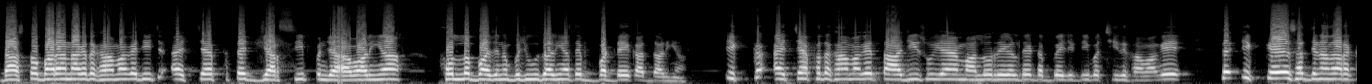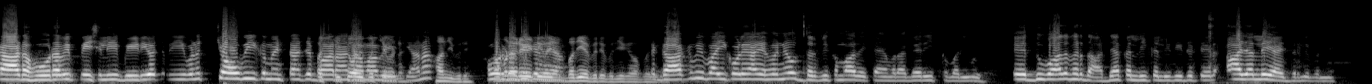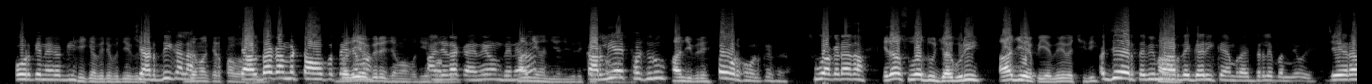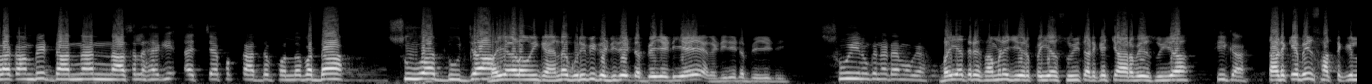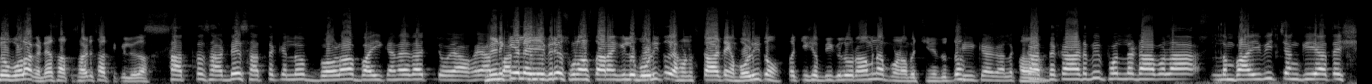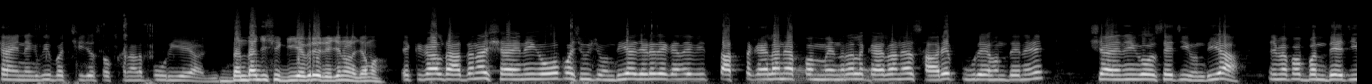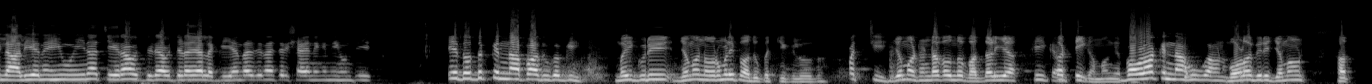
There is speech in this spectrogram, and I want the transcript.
10 ਤੋਂ 12 ਨਗ ਦਿਖਾਵਾਂਗੇ ਜੀ, ਚ ਐਫ ਤੇ ਜਰਸੀ ਪੰਜਾਬ ਵਾਲੀਆਂ, ਫੁੱਲ ਵਜਨ ਵਜੂਦ ਵਾਲੀਆਂ ਤੇ ਵੱਡੇ ਕੱਦ ਵਾਲੀਆਂ। ਇੱਕ ਐਫ ਦਿਖਾਵਾਂਗੇ, ਤਾਜੀ ਸੂਈ ਐ, ਮੰਨ ਲਓ ਰੇਲ ਦੇ ਡੱਬੇ ਜਿੱਡੀ ਬੱਚੀ ਦਿਖਾਵਾਂਗੇ। ਤੇ ਇੱਕੇ ਸੱਜਣਾ ਦਾ ਰਿਕਾਰਡ ਹੋਰ ਆ ਵੀ ਪਿਛਲੀ ਵੀਡੀਓ ਤਕਰੀਬਨ 24 ਕੁ ਮਿੰਟਾਂ ਚ 12 ਗਾਵਾਂ ਵੇਚੀਆਂ ਨਾ। ਹਾਂਜੀ ਵੀਰੇ। ਹੋਰ ਆਪਣੇ ਰੇਟ? ਵਧੀਆ ਵੀਰੇ ਵਧੀਆ ਤੇ ਵਧੀਆ ਗਾਹਕ ਵੀ ਬਾਈ ਕੋਲੇ ਆਏ ਹੋਏ ਨੇ ਉਧਰ ਵੀ ਕਮਾ ਦੇ ਕੈਮਰਾ ਗੈਰੀ ਇੱਕ ਵਾਰੀ ਹੋਈ ਇਦੋਂ ਬਾਅਦ ਫਿਰ ਦੱਸ ਦਿਆਂ ਕੱਲੀ ਕੱਲੀ ਦੀ ਡਿਟੇਲ ਆ ਜਾ ਲੈ ਆ ਇਧਰਲੇ ਬੰਨੇ। ਹੋਰ ਕਿਵੇਂ ਗੱਗੀ? ਠੀਕ ਹੈ ਵੀਰੇ ਵਧੀਆ ਚੜਦੀ ਕਲਾ। ਜਮਾ ਕਿਰਪਾ ਬਾਬਾ ਚੱਲਦਾ ਕੰਮ ਟੌਪ ਤੇ ਵਧੀਆ ਵੀਰੇ ਜਮਾ ਵਧੀਆ ਆ ਜਿਹੜਾ ਕਹਿੰਦੇ ਹੁੰਦੇ ਨੇ ਹਾਂਜੀ ਹਾਂਜੀ ਹਾਂਜੀ ਵੀਰੇ ਕਰ ਲਈਏ ਇੱਥੋਂ ਸ਼ੁਰੂ? ਹਾਂਜੀ ਵੀਰੇ। ਧੋਰ ਖੋਲ ਕੇ ਫਿਰ। ਸੂਆ ਕਿਹੜਾ ਦਾ ਇਹਦਾ ਸੂਆ ਦੂਜਾ ਗੁਰੀ ਆ ਜੇ ਰੁਪਏ ਵੀਰੇ ਬੱਚੀ ਦੀ। ਅਜੇਰ ਤੇ ਵੀ ਮਾਰਦੇ ਗੈਰੀ ਕੈਮਰਾ ਇਧਰਲੇ ਬੰਨੇ ਹੋਏ। ਜੇਰ ਵਾਲਾ ਕੰਮ ਵੀ ਡਾਨਾ ਨਸਲ ਹੈਗੀ ਐਫ ਕੱਦ ਫੁੱਲ ਵੱਡਾ ਸੂਆ ਦੂਜਾ। ਬਾਈ ਅਗਲਾ ਉਹੀ ਕਹਿੰਦਾ ਗੁਰੀ ਵੀ ਗੱਡੀ ਦੇ ਡੱਬੇ ਜਿਹੜੀ ਹੈ ਗੱਡੀ ਦੇ ਡੱਬੇ ਜਿਹੜੀ। ਸੂਈ ਨੂੰ ਕਿੰਨਾ ਟਾਈਮ ਹੋ ਗਿਆ? ਬਾਈ ਆ ਤੇਰੇ ਸਾਹਮਣੇ ਜੇ ਰੁਪਈਆ ਸੂਈ ਤੜਕੇ 4 ਵਜੇ ਸੂਈ ਆ। ਠੀਕ ਆ। ਤੜਕੇ ਬਈ 7 ਕਿਲੋ ਬੋਲਾ ਕੱਢਿਆ 7 7.5 ਕਿਲੋ ਦਾ। 7 7.5 ਕਿਲੋ ਬੋਲਾ ਬਾਈ ਕਹਿੰਦਾ ਇਹਦਾ ਚੋਇਆ ਹੋਇਆ। ਮਿਣ ਕੇ ਲੈ ਜੇ ਵੀਰੇ 16 17 ਕਿਲੋ ਬੋਲੀ ਤੋਂ ਆ ਹੁਣ ਸਟਾਰਟਿੰਗ ਬੋਲੀ ਤੋਂ 25 26 ਕਿਲੋ ਆਰਾਮ ਨਾਲ ਪਾਉਣਾ ਬੱਚੀ ਨੇ ਦੁੱਧ। ਠੀਕ ਹੈ ਗੱਲ। ਕੱਦ ਕਾਠ ਵੀ ਫੁੱਲ ਡਾਬਲਾ ਲੰਬਾਈ ਵੀ ਚੰਗੀ ਆ ਤੇ ਸ਼ਾਈਨਿੰਗ ਵੀ ਬੱਚੀ ਜੋ ਸੁੱਖ ਨਾਲ ਪੂਰੀ ਆ ਗਈ। ਦੰਦਾਂ 'ਚ ਛਿੱਗੀ ਆ ਵੀਰੇ ਰੀਜਨਲ ਜਮਾ। ਇੱਕ ਗੱਲ ਦੱਸ ਦੇਣਾ ਸ਼ਾਈਨਿੰਗ ਉਹ ਪਸ਼ੂ ਚ ਹੁੰਦੀ ਆ ਜਿਹੜੇ ਦੇ ਕਹਿੰਦੇ ਵੀ ਤੱਤ ਕਹਿ ਲੈਣੇ ਆਪਾਂ ਮਿਨਰਲ ਕਹਿ ਲੈਣੇ ਆ ਸਾਰੇ ਪੂਰੇ ਹੁੰਦੇ ਨੇ ਸ਼ਾਈਨਿੰਗ ਉਸੇ ਚ ਹੀ ਹੁੰਦੀ ਆ। ਜਿਵੇਂ ਆਪਾਂ ਬੰਦੇ ਚ ਹੀ ਲਾ ਲਈਏ ਨਹੀਂ ਉਹੀ ਨਾ ਚਿਹਰਾ ਉਜੜਿਆ ਉਜੜਿਆ ਜਿਹਾ ਲੱਗੀ ਜਾਂਦਾ ਜਿੰਨਾ ਚਿਰ ਸ਼ਾਈਨਿੰਗ ਨਹੀਂ ਹੁੰਦੀ। ਇਹ ਦੁੱਧ ਕਿੰਨਾ ਪਾ ਦੂ ਗੱਗੀ? ਬਈ ਗੁਰੀ ਜਮਾ ਨਾਰਮਲੀ ਪਾ ਦੂ 25 ਕਿਲੋ ਦੁੱਧ। 25 ਜਮਾ ਠੰਡਾ ਪਾਉਂਦਾ ਵੱਧ ਵਾਲੀ ਆ ਠੀਕ ਆ। ਘੱਟ ਹੀ ਕਵਾਂਗੇ ਬੌਲਾ ਕਿੰਨਾ ਹੋਊਗਾ ਹੁਣ? ਬੋਲਾ ਵੀਰੇ ਜਮਾ 7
